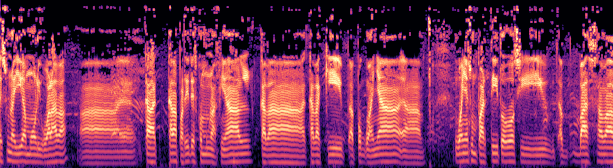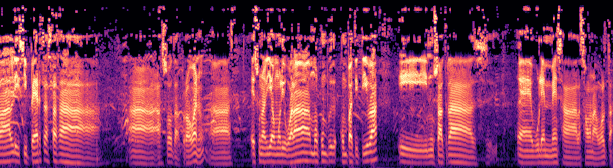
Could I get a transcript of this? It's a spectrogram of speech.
és una lliga molt igualada, Uh, cada, cada partit és com una final, cada, cada equip pot guanyar, uh, guanyes un partit o dos i vas a dalt i si perds estàs a, a, a sota, però bueno, uh, és una lliga molt igualada, molt competitiva i nosaltres eh, volem més a la segona volta.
